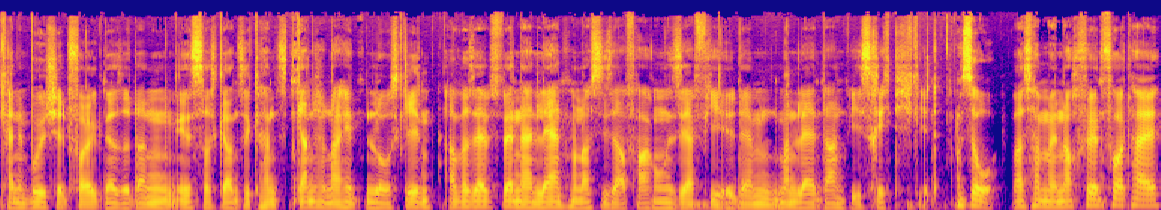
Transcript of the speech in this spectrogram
keine Bullshit folgt, also dann ist das Ganze ganz, ganz schön nach hinten losgehen. Aber selbst wenn, dann lernt man aus dieser Erfahrung sehr viel, denn man lernt dann, wie es richtig geht. So, was haben wir noch für einen Vorteil?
